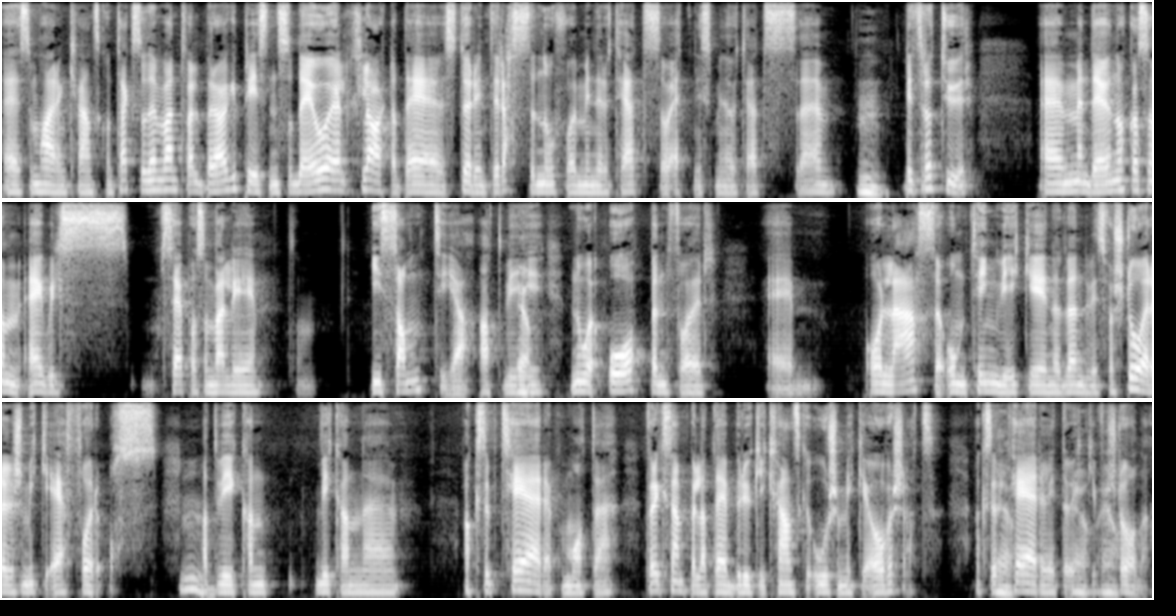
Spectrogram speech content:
ja. Uh, som har en kvensk kontekst. Og den vant vel Brageprisen, så det er jo helt klart at det er større interesse nå for minoritets- og etnisk minoritetslitteratur. Mm. men det er jo noe som jeg vil se på som veldig som, i samtida, at vi ja. nå er åpen for å lese om ting vi ikke nødvendigvis forstår, eller som ikke er for oss. Mm. At vi kan, vi kan akseptere på en måte f.eks. at jeg bruker kvenske ord som ikke er oversatt. Akseptere litt og ikke ja, forstå det.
